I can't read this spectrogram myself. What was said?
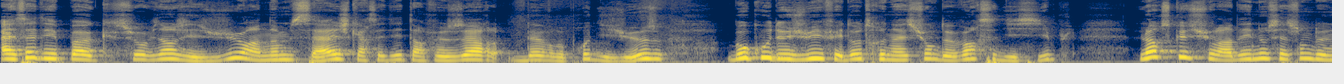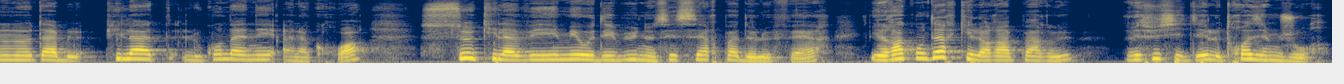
À cette époque survient Jésus, un homme sage, car c'était un faiseur d'œuvres prodigieuses, beaucoup de Juifs et d'autres nations devinrent ses disciples. Lorsque, sur la dénonciation de nos notables, Pilate le condamnait à la croix, ceux qu'il avait aimés au début ne cessèrent pas de le faire. Ils racontèrent qu'il leur apparut, ressuscité le troisième jour.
